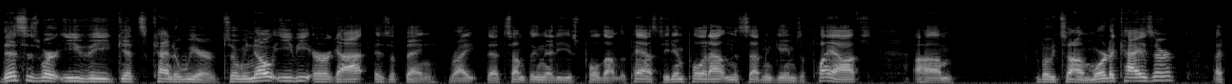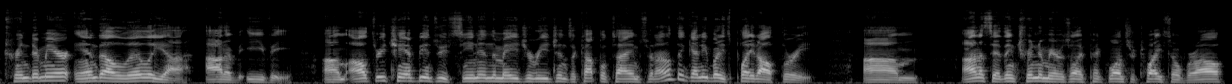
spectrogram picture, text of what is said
this is where Evi gets kind of weird. So we know Evi Urgot is a thing, right? That's something that he's pulled out in the past. He didn't pull it out in the seven games of playoffs. Um, but we saw a Mordekaiser, a Tryndamere, and a Lilia out of Evi. Um, all three champions we've seen in the major regions a couple times, but I don't think anybody's played all three. Um, honestly, I think Tryndamere was only picked once or twice overall.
